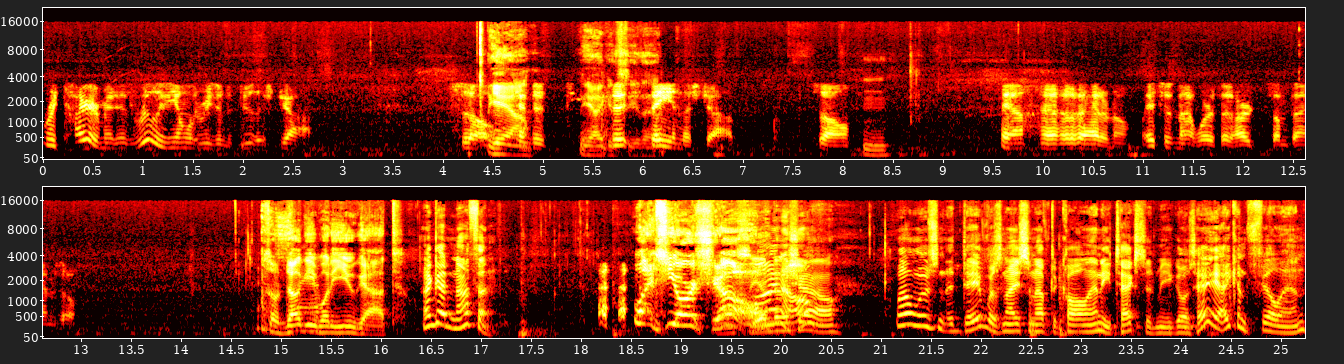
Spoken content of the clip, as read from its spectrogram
retirement is really the only reason to do this job. So Yeah. and to, Yeah, I can to see that. stay in this job. So Hmm. yeah, I don't know. It's just not worth it. Hard sometimes though. So, Dougie, what do you got? I got nothing. Well, it's your The show. end I of the know. show. Well, it was, Dave was nice enough to call in. He texted me. He goes, "Hey, I can fill in."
